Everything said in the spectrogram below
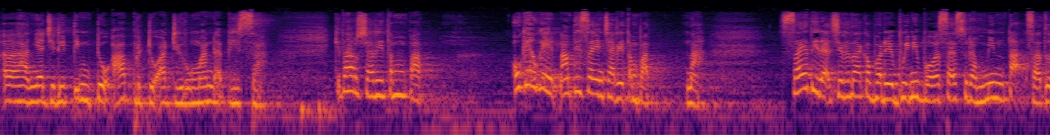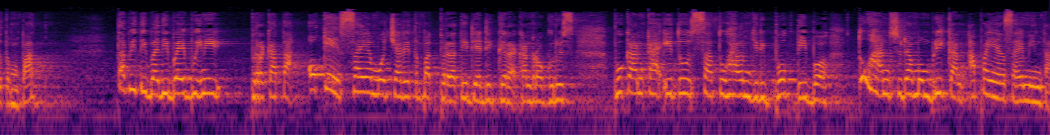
uh, hanya jadi tim doa berdoa di rumah nggak bisa. Kita harus cari tempat. Oke okay, oke, okay, nanti saya yang cari tempat. Nah, saya tidak cerita kepada ibu ini bahwa saya sudah minta satu tempat, tapi tiba-tiba ibu ini berkata, oke okay, saya mau cari tempat berarti dia digerakkan roh kudus. Bukankah itu satu hal menjadi bukti bahwa Tuhan sudah memberikan apa yang saya minta.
